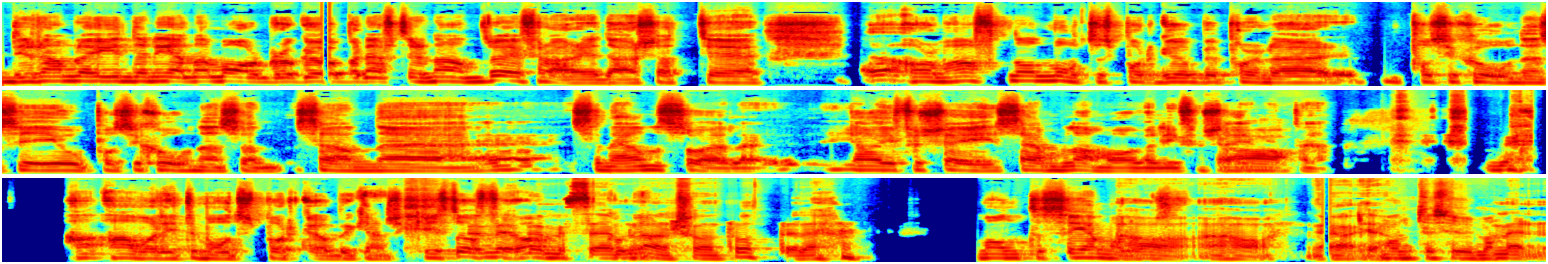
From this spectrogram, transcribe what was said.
Det ramlar in den ena Marlboro-gubben efter den andra i Ferrari där. Så att, eh, har de haft någon motorsportgubbe på den där positionen, CEO-positionen, sen, sen, eh, sen Enzo? Eller? Ja, i och för sig. Semlan var väl i och för sig ja. lite... Han, han, var lite motorsportgubbe kanske. Kristoffer, ja. Vem är Semlan? Sean Tott, eller? Montezuma. Jaha. Ja, ja. Montezuma. Men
